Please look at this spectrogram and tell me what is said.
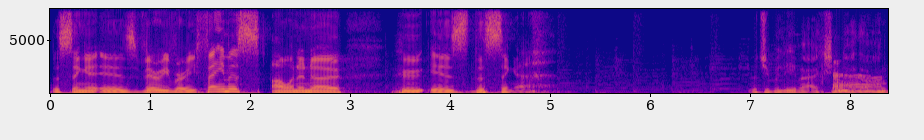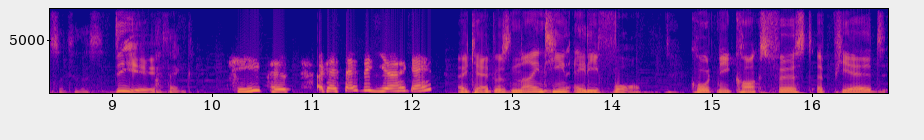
The singer is very, very famous. I want to know who is the singer. Would you believe I actually know the Uh, answer to this? Do you? I think. Jeepers. Okay, say the year again. Okay, it was 1984. Courteney Cox first appeared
